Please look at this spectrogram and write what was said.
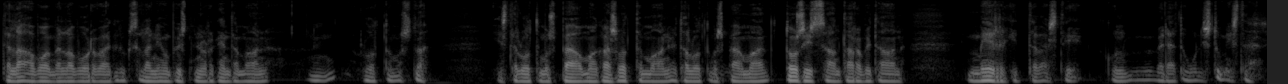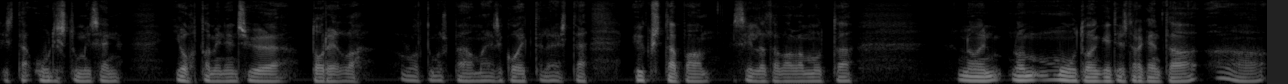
tällä avoimella vuorovaikutuksella niin on pystynyt rakentamaan niin luottamusta ja sitä luottamuspääomaa kasvattamaan, jota luottamuspääomaa tosissaan tarvitaan merkittävästi, kun vedät uudistumista. Siis tämä uudistumisen johtaminen syö todella luottamuspääomaa ja se koittelee sitä yksi tapa sillä tavalla, mutta noin, noin muutoinkin tietysti rakentaa äh,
